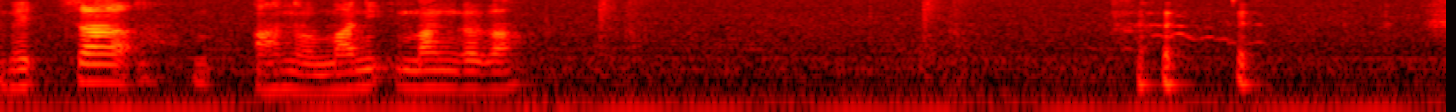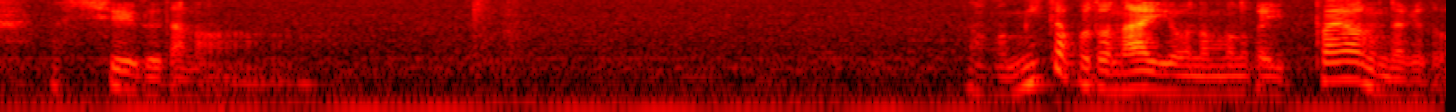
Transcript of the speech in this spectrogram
めっちゃあのマニ漫画が。シュールだな。なんか見たことないようなものがいっぱいあるんだけど。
